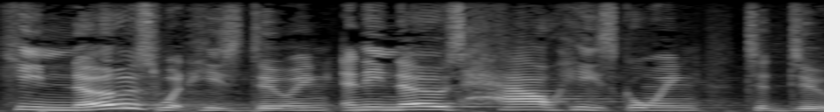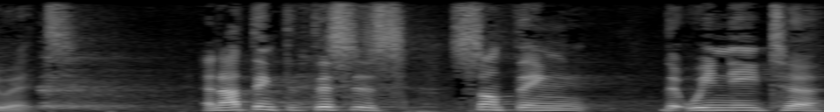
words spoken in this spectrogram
He knows what he's doing and he knows how he's going to do it. And I think that this is something that we need to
